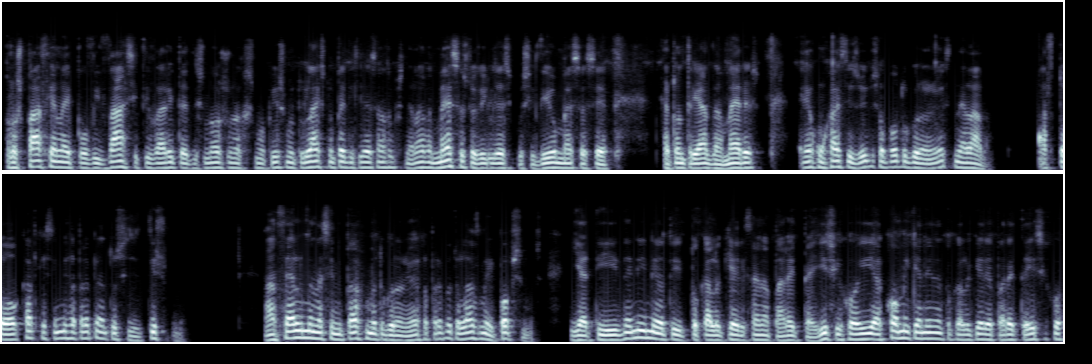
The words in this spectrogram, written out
προσπάθεια να υποβιβάσει τη βαρύτητα της νόσου να χρησιμοποιήσουμε τουλάχιστον 5.000 άνθρωποι στην Ελλάδα μέσα στο 2022, μέσα σε 130 μέρες έχουν χάσει τη ζωή τους από τον κορονοϊό στην Ελλάδα. Αυτό κάποια στιγμή θα πρέπει να το συζητήσουμε. Αν θέλουμε να συνεπάρχουμε με τον κορονοϊό, θα πρέπει να το λάβουμε υπόψη μας. Γιατί δεν είναι ότι το καλοκαίρι θα είναι απαραίτητα ήσυχο ή ακόμη και αν είναι το καλοκαίρι απαραίτητα ήσυχο,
